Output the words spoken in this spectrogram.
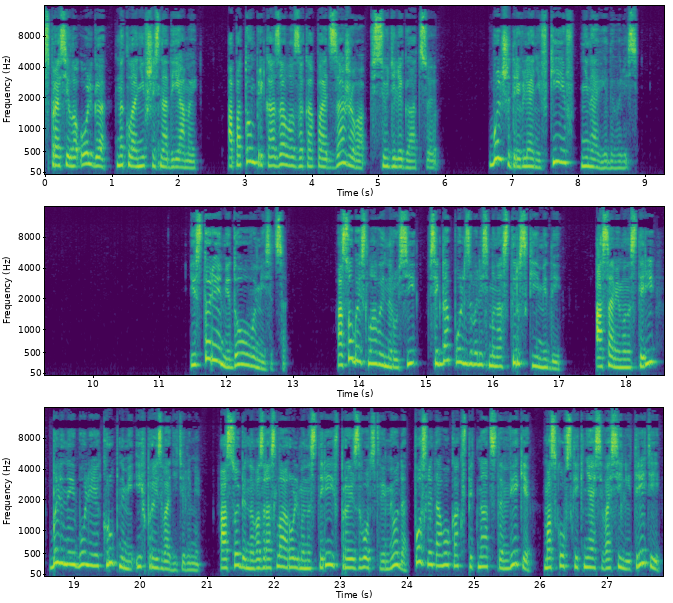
спросила Ольга, наклонившись над ямой, а потом приказала закопать заживо всю делегацию. Больше древляне в Киев не наведывались. История медового месяца. Особой славой на Руси всегда пользовались монастырские меды, а сами монастыри были наиболее крупными их производителями. Особенно возросла роль монастырей в производстве меда после того, как в XV веке московский князь Василий III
